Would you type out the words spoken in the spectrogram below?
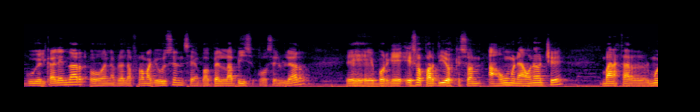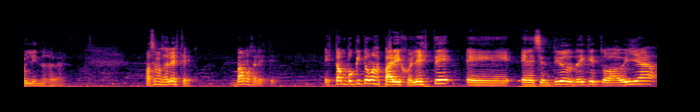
Google Calendar o en la plataforma que usen, sea papel, lápiz o celular, eh, porque esos partidos que son a una o noche van a estar muy lindos de ver. Pasemos al este. Vamos al este. Está un poquito más parejo el este, eh, en el sentido de que todavía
